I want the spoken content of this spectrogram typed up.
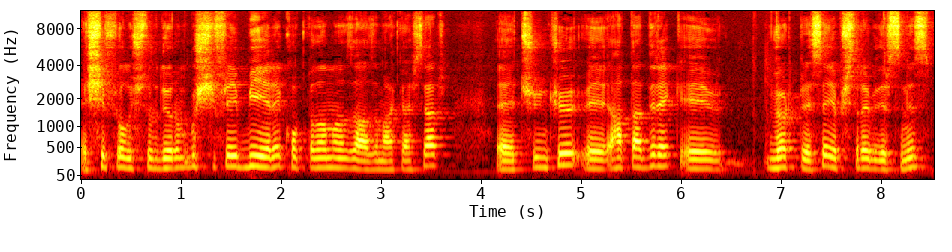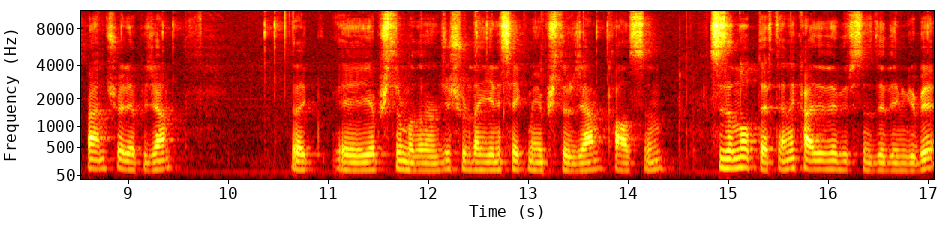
E, şifre oluştur diyorum. Bu şifreyi bir yere kopyalamanız lazım arkadaşlar. E, çünkü e, hatta direkt e, WordPress'e yapıştırabilirsiniz. Ben şöyle yapacağım. Direkt e, yapıştırmadan önce şuradan yeni sekme yapıştıracağım. Kalsın. Siz de not defterine kaydedebilirsiniz dediğim gibi.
